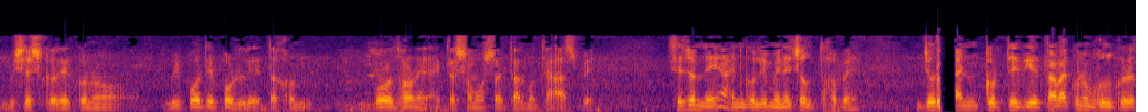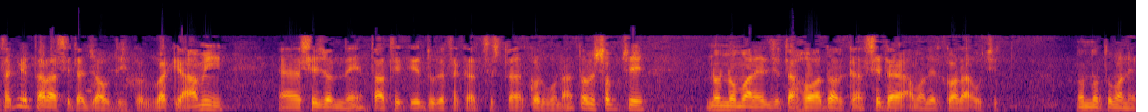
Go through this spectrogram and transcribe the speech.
বিশেষ করে কোনো বিপদে পড়লে তখন বড় ধরনের একটা সমস্যা তার মধ্যে আসবে। সেজন্য আইনগুলি মেনে চলতে হবে। যদি আইন করতে গিয়ে তারা কোনো ভুল করে থাকে, তারা সেটা জবাবদিহি করবে। বাকি আমি সেজন্যে তা থেকে দূরে থাকার চেষ্টা করব না। তবে সবচেয়ে ন্যূনমানের যেটা হওয়া দরকার, সেটা আমাদের করা উচিত। ন্যূনত মানের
